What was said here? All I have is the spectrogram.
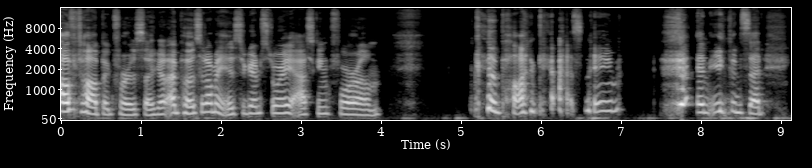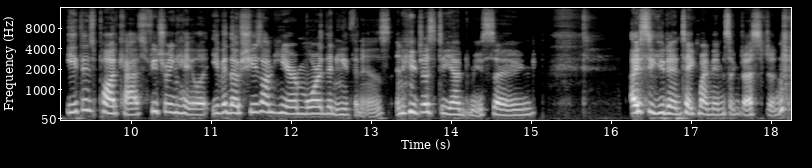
Off topic for a second. I posted on my Instagram story asking for um a podcast name. And Ethan said, Ethan's podcast featuring Hayla, even though she's on here more than Ethan is. And he just DM'd me saying, I see you didn't take my name suggestion.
